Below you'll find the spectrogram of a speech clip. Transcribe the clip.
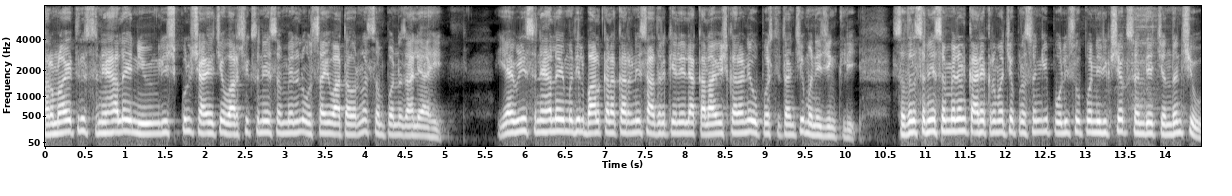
करमळा येथील स्नेहालय न्यू इंग्लिश स्कूल शाळेचे वार्षिक स्नेहसंमेलन उत्साही वातावरणात संपन्न झाले आहे. यावेळी स्नेहालयमधील बालकलाकारांनी सादर केलेल्या कलाविष्काराने उपस्थितांची मने जिंकली. सदर स्नेहसंमेलन कार्यक्रमाचे प्रसंगी पोलीस उपनिरीक्षक संदेश चंदनशिव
